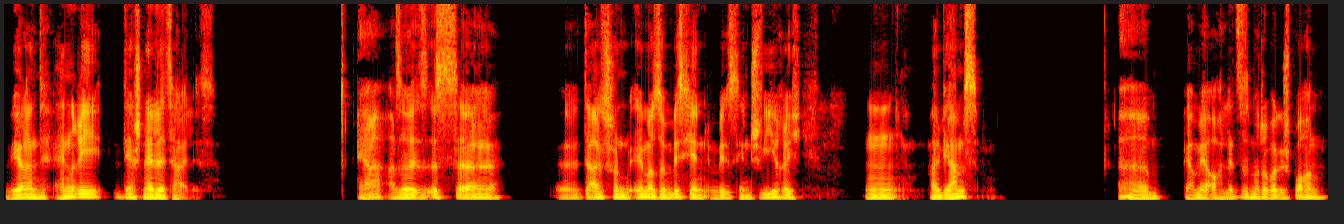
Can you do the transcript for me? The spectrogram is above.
während Henry der schnelle Teil ist. Ja, also es ist äh, äh, da schon immer so ein bisschen, ein bisschen schwierig, hm, weil wir haben es, äh, wir haben ja auch letztes Mal darüber gesprochen.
